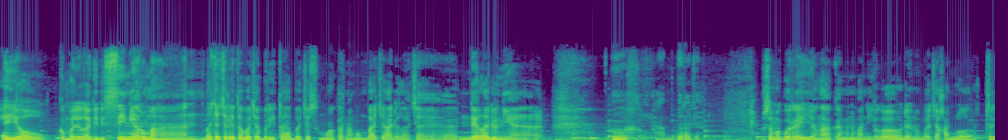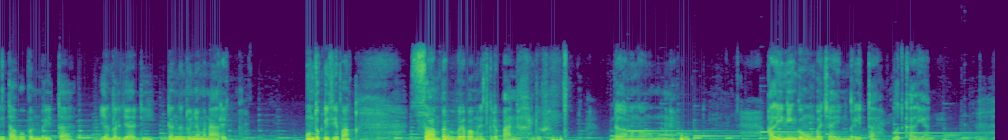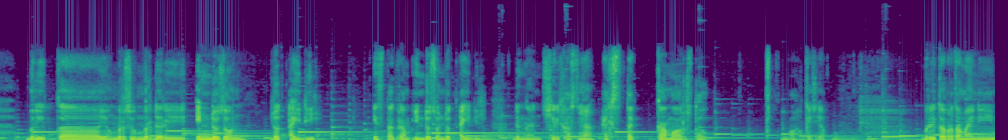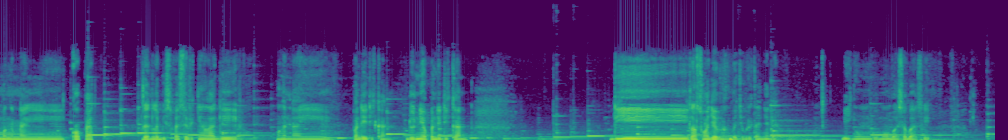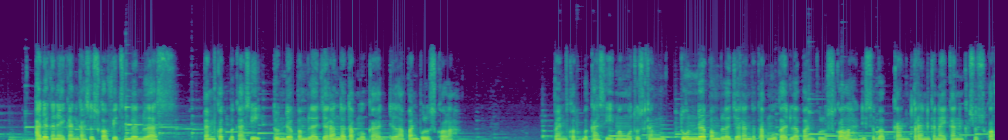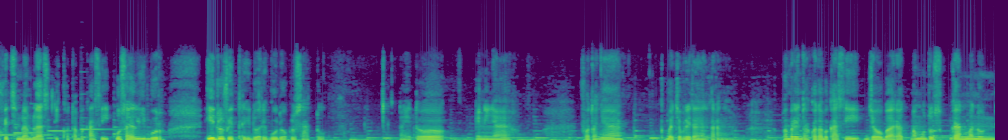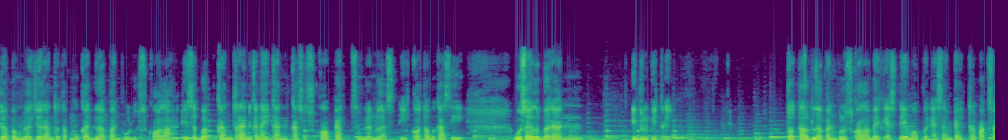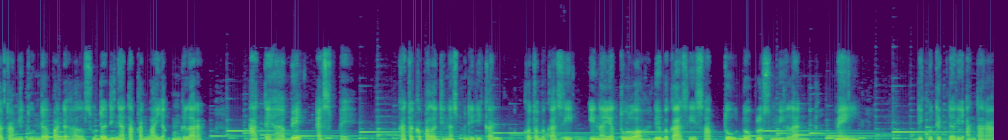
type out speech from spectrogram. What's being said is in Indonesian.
Eyo, kembali lagi di sini rumahan. Baca cerita, baca berita, baca semua karena membaca adalah jendela dunia. Huh, hampir aja. Bersama gue Ray yang akan menemani lo dan membacakan lo cerita maupun berita yang terjadi dan tentunya menarik untuk disimak sampai beberapa menit ke depan. Aduh, udah lama ngomong nih. Kali ini gue mau bacain berita buat kalian berita yang bersumber dari indozone.id, Instagram indozone.id dengan ciri khasnya hashtag kamu harus tahu. Oh, Oke siap. Berita pertama ini mengenai kopet dan lebih spesifiknya lagi mengenai pendidikan, dunia pendidikan. Di langsung aja baca beritanya deh. Bingung gue mau bahasa basi. Ada kenaikan kasus COVID-19, Pemkot Bekasi tunda pembelajaran tatap muka 80 sekolah. Pemkot Bekasi memutuskan tunda pembelajaran tatap muka 80 sekolah disebabkan tren kenaikan kasus COVID-19 di Kota Bekasi usai libur Idul Fitri 2021. Nah, itu ininya fotonya baca beritanya sekarang ya. Pemerintah Kota Bekasi, Jawa Barat memutuskan menunda pembelajaran tatap muka 80 sekolah disebabkan tren kenaikan kasus COVID-19 di Kota Bekasi usai lebaran Idul Fitri. Total 80 sekolah baik SD maupun SMP terpaksa kami tunda padahal sudah dinyatakan layak menggelar ATHB SP, kata Kepala Dinas Pendidikan Kota Bekasi, Inayatullah di Bekasi, Sabtu 29 Mei, dikutip dari Antara.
